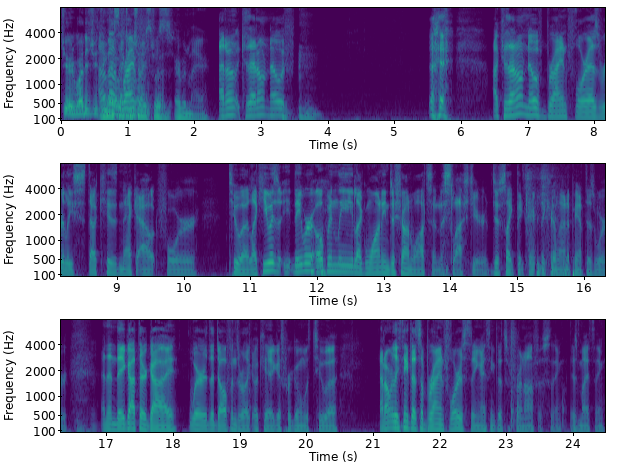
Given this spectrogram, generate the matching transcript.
Jared, why did you think don't my know, that second was choice was Urban Meyer. I don't because I don't know if because I don't know if Brian Flores really stuck his neck out for Tua. Like he was, they were openly like wanting Deshaun Watson this last year, just like the the Carolina Panthers were, and then they got their guy. Where the Dolphins were like, okay, I guess we're going with Tua. I don't really think that's a Brian Flores thing. I think that's a front office thing. Is my thing.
